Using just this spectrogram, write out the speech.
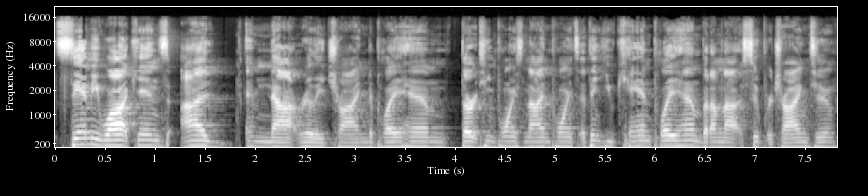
Sammy Watkins, I am not really trying to play him. 13 points, 9 points. I think you can play him, but I'm not super trying to.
